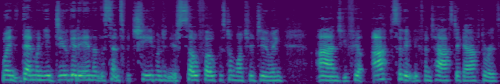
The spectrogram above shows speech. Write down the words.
when then when you do get in and the sense of achievement and you're so focused on what you're doing and you feel absolutely fantastic afterwards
